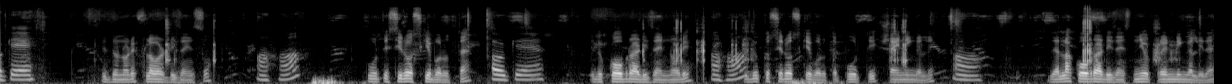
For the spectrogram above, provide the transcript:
ಓಕೆ. ಇದು ನೋಡಿ ಫ್ಲವರ್ ಡಿಸೈನ್ಸು ಪೂರ್ತಿ ಸಿರೋಸ್ಕೆ ಬರುತ್ತೆ. ಓಕೆ. ಇದು ಕೋಬ್ರಾ ಡಿಸೈನ್ ನೋಡಿ. ಇದಕ್ಕೂ ಸಿರೋಸ್ಕಿ ಬರುತ್ತೆ ಪೂರ್ತಿ ಶೈನಿಂಗಲ್ಲಿ ಆ ಇದೆಲ್ಲ ಕೋಬ್ರಾ ಡಿಸೈನ್ಸ್ ನ್ಯೂ ಟ್ರೆಂಡಿಂಗಲ್ಲಿದೆ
